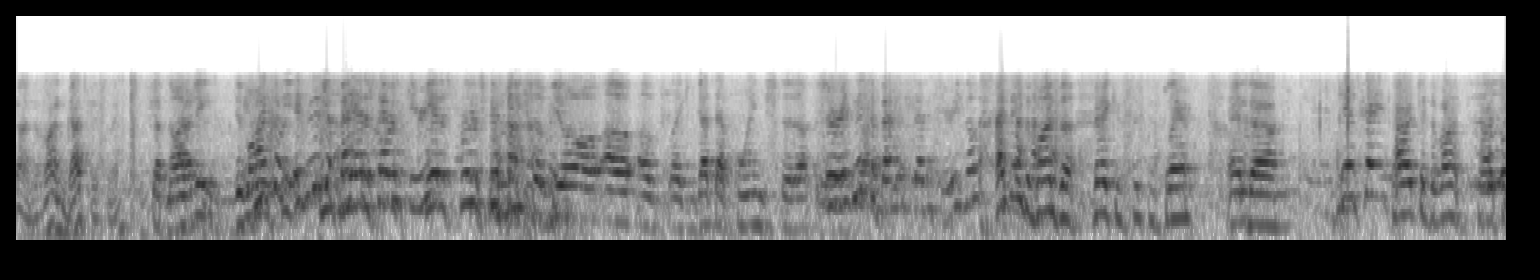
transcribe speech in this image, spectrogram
Nah, Devon got this, man. No, I think Devon. Isn't this the- isn't this he, the best he had his seven first, series? He had his first release of you know of, of like he got that point, stood up. Sir, isn't this the best of seven series, though? I think Devon's a very consistent player, and uh, Yeah, it's great. power to Devon. Power to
